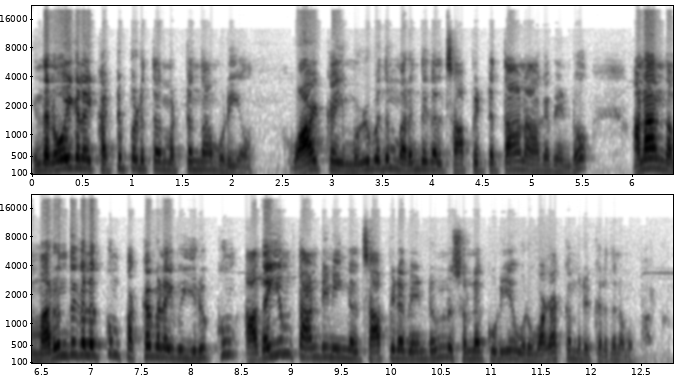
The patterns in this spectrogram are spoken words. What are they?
இந்த நோய்களை கட்டுப்படுத்த மட்டும்தான் முடியும். வாழ்க்கை முழுவதும் மருந்துகள் சாப்பிட்டுத்தான் ஆக வேண்டும். ஆனால் அந்த மருந்துகளுக்கும் பக்க விளைவு இருக்கும். அதையும் தாண்டி நீங்கள் சாப்பிட வேண்டும்னு சொல்லக்கூடிய ஒரு வழக்கம் இருக்கிறது நம்ம பார்க்கணும்.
